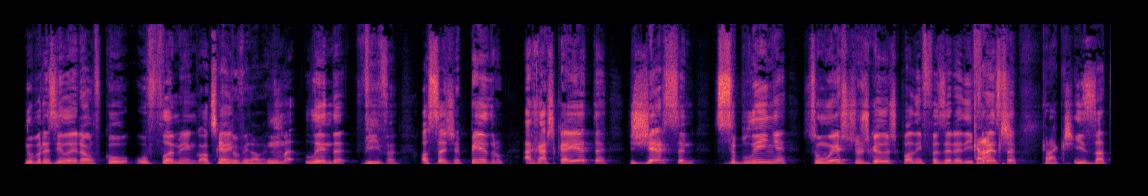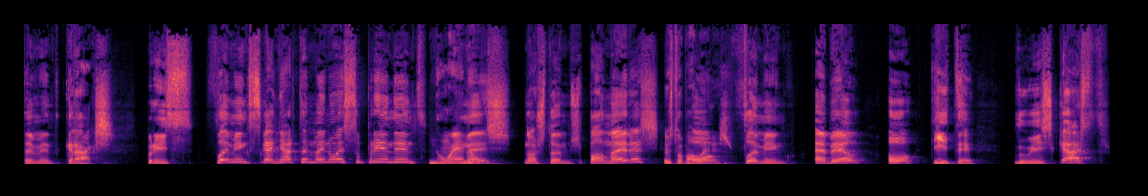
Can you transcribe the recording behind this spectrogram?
no Brasileirão com o Flamengo. ok? Sem dúvida, Alex. Uma lenda viva. Ou seja, Pedro, Arrascaeta, Gerson, Cebolinha, são estes os jogadores que podem fazer a diferença. Craques. Craques. Exatamente, craques. Por isso, Flamengo se ganhar também não é surpreendente. Não é, não. Mas nós estamos Palmeiras, Eu estou Palmeiras. ou Flamengo, Abel ou Tite. Luís Castro,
